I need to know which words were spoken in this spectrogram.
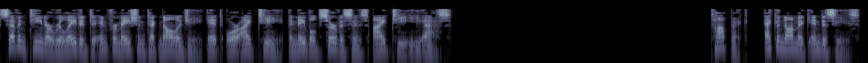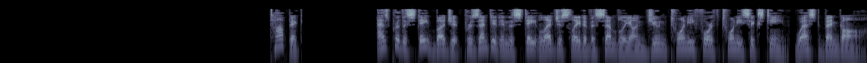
17 are related to information technology IT or IT, enabled services ITES. Economic indices. As per the state budget presented in the State Legislative Assembly on June 24, 2016, West Bengal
